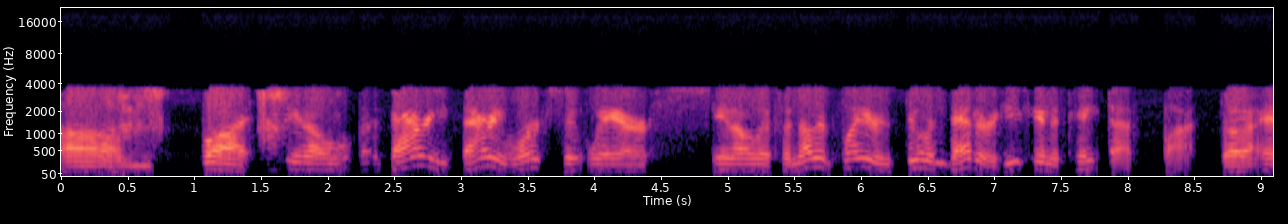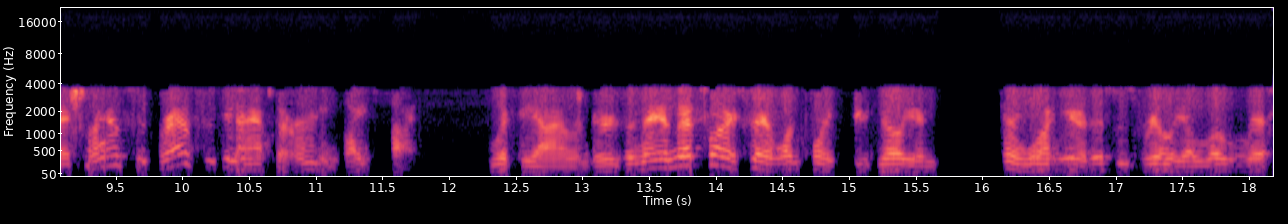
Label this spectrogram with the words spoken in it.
Um, but you know, Barry Barry works it where you know, if another player is doing better, he's going to take that spot. So uh, Brass, Brass is going to have to earn his white side with the Islanders, and, and that's why I say at 1.2 million for one year, this is really a low risk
